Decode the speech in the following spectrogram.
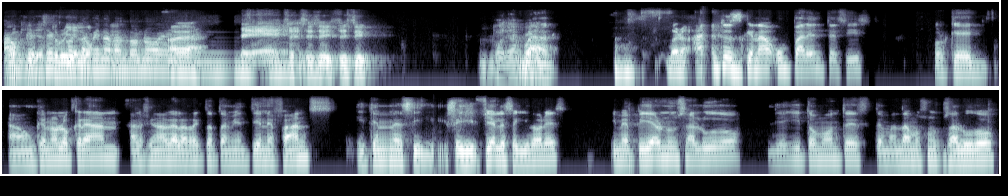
Aunque destrúyelo. también abandonó en... A Sí, sí, sí, sí, sí. sí. Estoy de acuerdo. Bueno, bueno, antes que nada, un paréntesis, porque aunque no lo crean, al final de la recta también tiene fans y tiene fieles seguidores. Y me pidieron un saludo. Dieguito Montes, te mandamos un saludo.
